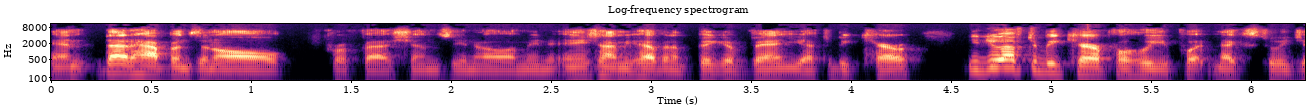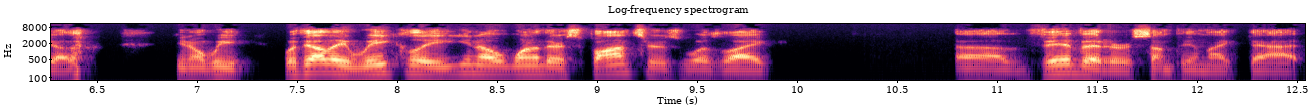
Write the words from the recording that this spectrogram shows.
and that happens in all professions. You know, I mean, anytime you're having a big event, you have to be careful. You do have to be careful who you put next to each other. You know, we with LA Weekly, you know, one of their sponsors was like uh, Vivid or something like that.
